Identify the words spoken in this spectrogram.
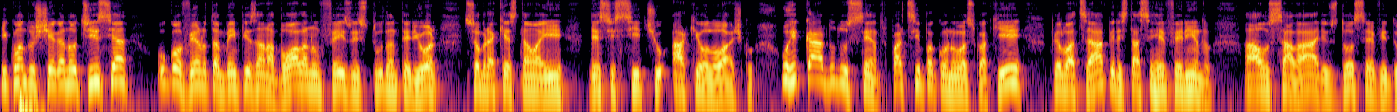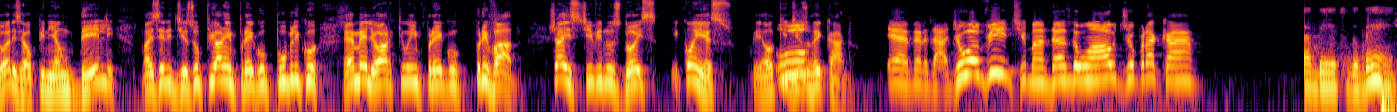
e quando chega a notícia o governo também pisa na bola, não fez o estudo anterior sobre a questão aí desse sítio arqueológico. O Ricardo do Centro participa conosco aqui pelo WhatsApp, ele está se referindo aos salários dos servidores, é a opinião dele, mas ele diz o pior emprego público é melhor que o emprego privado. Já estive nos dois e conheço. É o que o... diz o Ricardo. É verdade. O ouvinte mandando um áudio para cá. JB, tudo bem?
